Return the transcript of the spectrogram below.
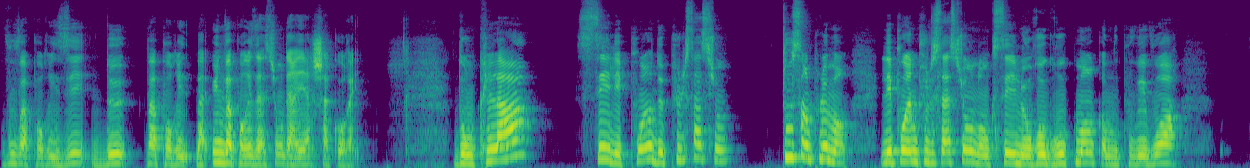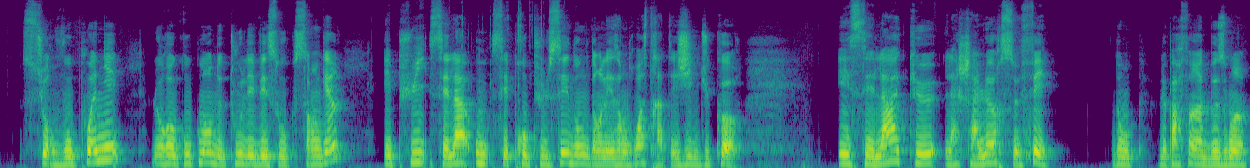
Vous vaporisez de bah, une vaporisation derrière chaque oreille. Donc là, c'est les points de pulsation. Tout simplement. Les points de pulsation, donc c'est le regroupement, comme vous pouvez voir sur vos poignets, le regroupement de tous les vaisseaux sanguins. Et puis, c'est là où c'est propulsé, donc dans les endroits stratégiques du corps. Et c'est là que la chaleur se fait. Donc, le parfum a besoin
